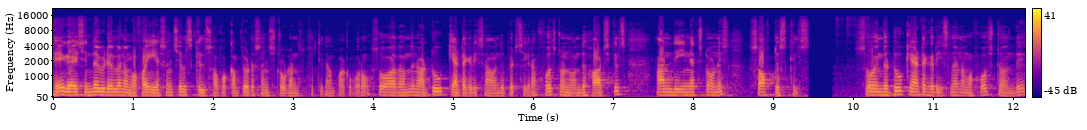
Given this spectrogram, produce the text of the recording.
ஹே கைஸ் இந்த வீடியோவில் நம்ம five essential skills of computer science students பற்றி தான் பார்க்க போகிறோம் ஸோ அதை வந்து நான் டூ கேட்டகரிஸாக வந்து பிரிச்சுக்கிறேன். ஃபர்ஸ்ட் ஒன் வந்து hard skills and the next one is soft skills so இந்த டூ கேட்டகரிஸில் நம்ம ஃபர்ஸ்ட் வந்து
